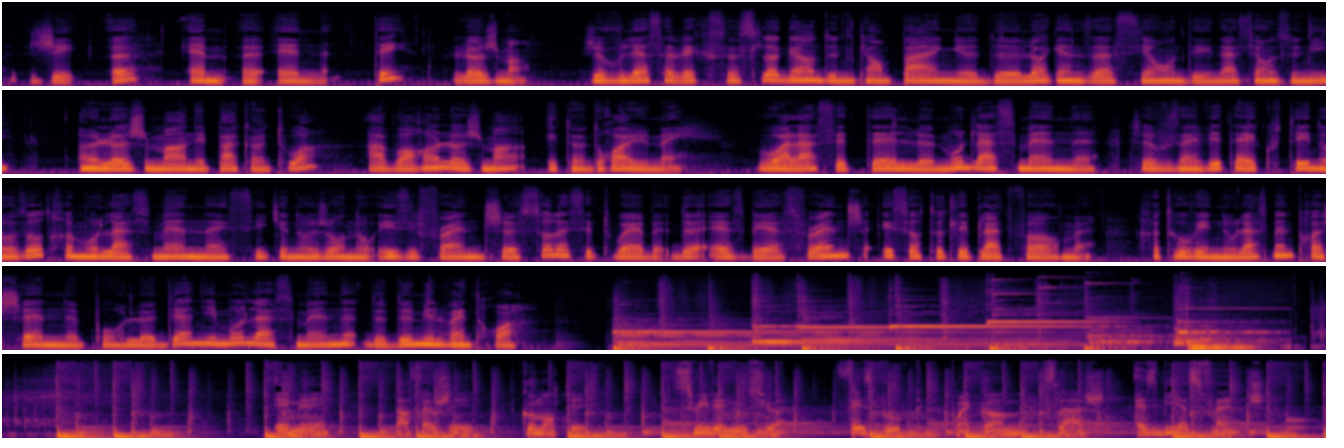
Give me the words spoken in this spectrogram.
logement. Je vous laisse avec ce slogan d'une campagne de l'Organisation des Nations Unies. Un logement n'est pas qu'un toit, avoir un logement est un droit humain. Voilà, c'était le mot de la semaine. Je vous invite à écouter nos autres mots de la semaine ainsi que nos journaux Easy French sur le site web de SBS French et sur toutes les plateformes. Retrouvez-nous la semaine prochaine pour le dernier mot de la semaine de 2023. Aimez, partagez, commentez. Suivez-nous sur facebook.com slash sbsfrench.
